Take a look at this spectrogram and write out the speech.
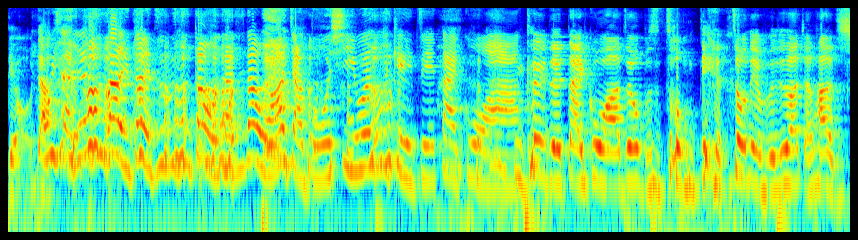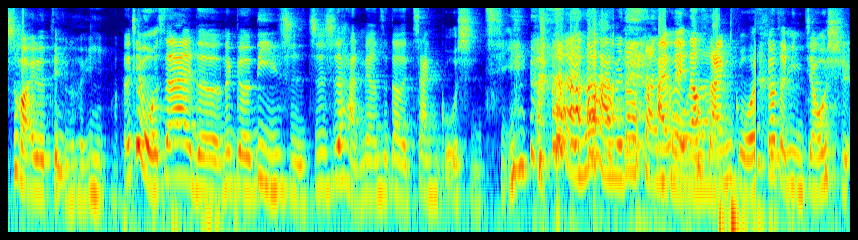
掉。我想先知道你到底知不知道，我才知道我要讲多细，或者是可以直接带过啊。你可以直接带过啊，这又不是重点，重点不就是要讲他很帅的点而已吗？而且我现在的那个历史知识含量是到了战国时期，你都还没到三，还没到三国，要等你教学。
